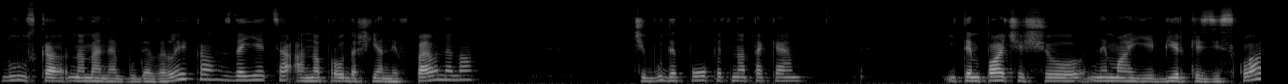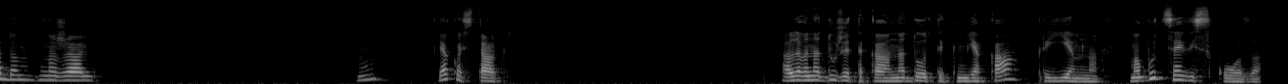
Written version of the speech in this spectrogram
Блузка на мене буде велика, здається, а на продаж я не впевнена, чи буде попит на таке. І тим паче, що немає бірки зі складом, на жаль. Якось так. Але вона дуже така на дотик м'яка, приємна. Мабуть, це віскоза.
